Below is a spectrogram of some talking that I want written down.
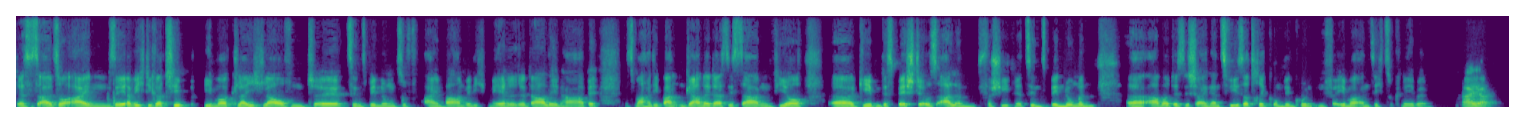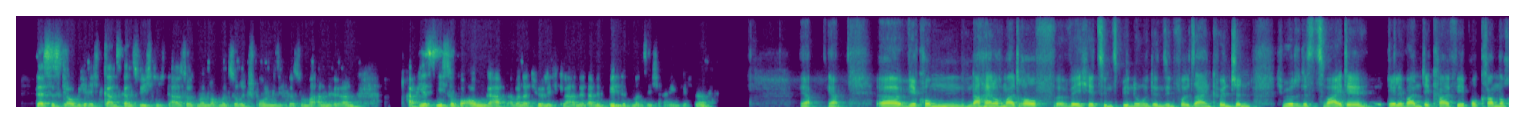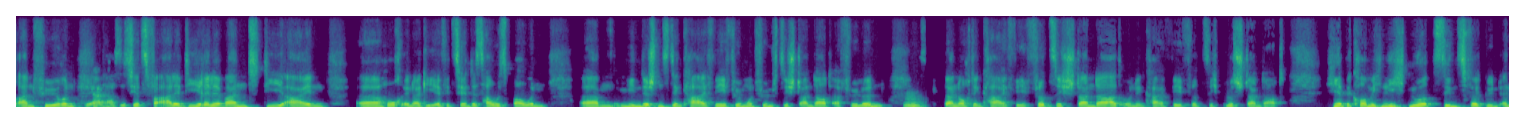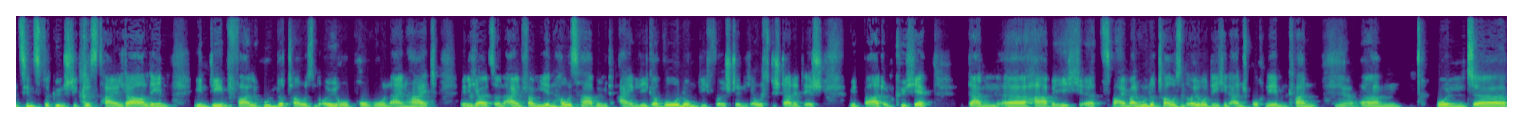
Das ist also ein sehr wichtiger Tipp, immer gleichlaufend äh, Zinsbindungen zu vereinbaren, wenn ich mehrere Darlehen habe. Das machen die Banken gerne, dass sie sagen, wir äh, geben das Beste aus allem, verschiedene Zinsbindungen. Äh, aber das ist ein ganz fieser Trick, um den Kunden für immer an sich zu knebeln. Ah ja, das ist, glaube ich, echt ganz, ganz wichtig. Da sollte man nochmal zurückspulen und sich das nochmal anhören. Habe ich jetzt nicht so vor Augen gehabt, aber natürlich, klar, ne, damit bindet man sich eigentlich. Ne? Ja, ja. Äh, wir kommen nachher nochmal drauf, welche Zinsbindungen denn sinnvoll sein könnten. Ich würde das zweite relevante KfW-Programm noch anführen. Ja. Das ist jetzt für alle die relevant, die ein äh, hochenergieeffizientes Haus bauen. Ähm, mindestens den KfW 55 Standard erfüllen. Mhm. Dann noch den KfW 40 Standard und den KfW 40 Plus Standard. Hier bekomme ich nicht nur zinsvergün ein zinsvergünstigtes Teildarlehen, in dem Fall 100.000 Euro pro Wohneinheit. Wenn ich also ein Einfamilienhaus habe mit Einliegerwohnung, die vollständig ausgestattet ist, mit Bad und Küche, dann äh, habe ich äh, zweimal 100.000 Euro, die ich in Anspruch nehmen kann. Ja. Ähm, und äh,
